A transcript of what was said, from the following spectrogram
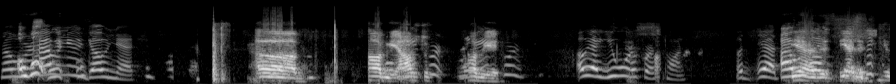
No, Oh, we what- haven't wait, even gone yet. Um, Tommy, I was the, for- Tommy, Oh yeah, you were the first one. But yeah, I Yeah, was the- yeah, 16.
